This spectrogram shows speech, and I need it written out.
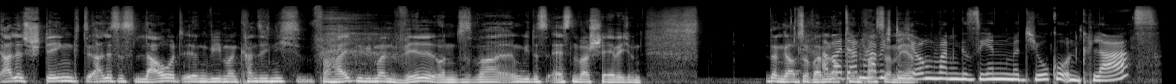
alles stinkt, alles ist laut irgendwie, man kann sich nicht verhalten, wie man will und es war irgendwie, das Essen war schäbig und dann gab es auf einmal Aber dann habe ich dich mehr. irgendwann gesehen mit Joko und Klaas.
